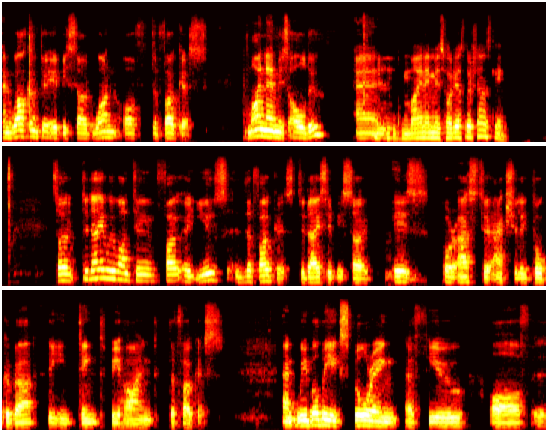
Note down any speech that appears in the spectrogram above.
and welcome to episode one of The Focus. My name is Aldo, and, and my name is Horia Slușanschi. So today we want to fo- uh, use the focus. Today's episode is for us to actually talk about the intent behind the focus. And we will be exploring a few of uh,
